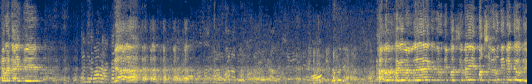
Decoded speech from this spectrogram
खरं काय ते खालून सगळे म्हणले की विरोधी पक्ष नाही पक्ष विरोधी नेते होते.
